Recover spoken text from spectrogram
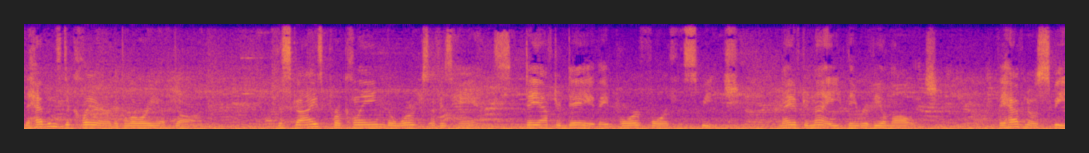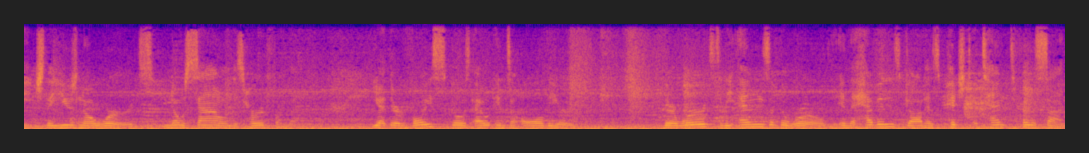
The heavens declare the glory of God. The skies proclaim the works of his hands. Day after day they pour forth speech. Night after night they reveal knowledge. They have no speech, they use no words, no sound is heard from them. Yet their voice goes out into all the earth. Their words to the ends of the world. In the heavens, God has pitched a tent for the sun.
